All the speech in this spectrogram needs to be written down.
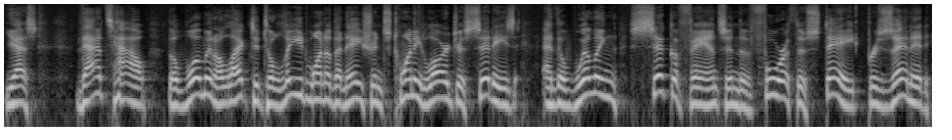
Yes, that's how the woman elected to lead one of the nation's 20 largest cities and the willing sycophants in the fourth estate presented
